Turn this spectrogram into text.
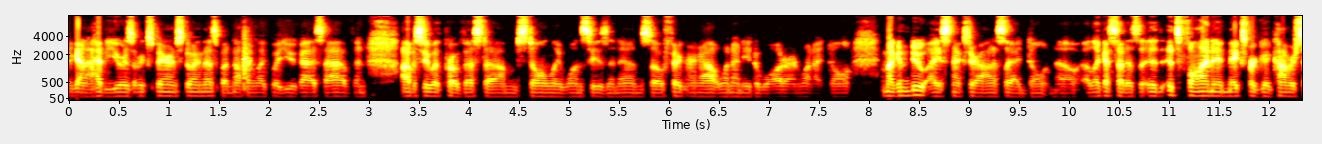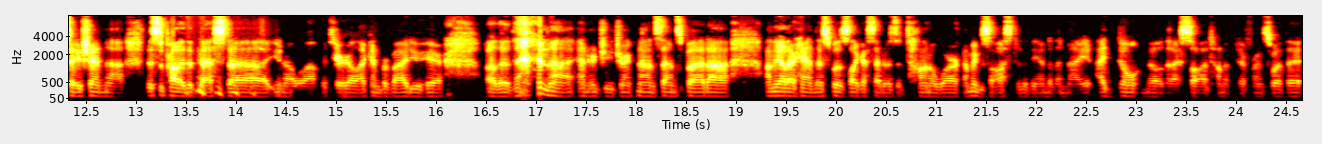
again, I have years of experience doing this, but nothing like what you guys have. And obviously with Provista, I'm still only one season in, so figuring out when I need to water and when I don't. Am I going to do ice next year? Honestly, I don't know. Like I said, it's it, it's fun. It makes for good conversation. Uh, this is probably the best uh, you know uh, material I can provide you here, other than uh, energy drink nonsense. But uh, on the other hand, this was like I said, it was a ton of work. I'm exhausted at the end of the night. I don't know that I saw a ton of difference with it.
